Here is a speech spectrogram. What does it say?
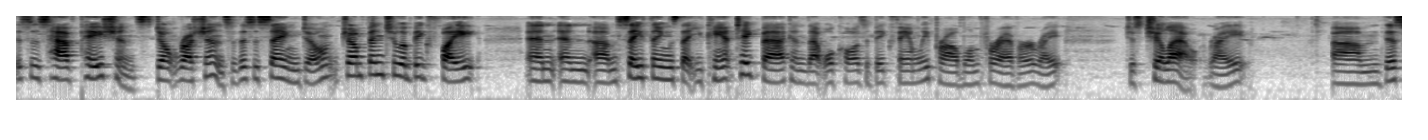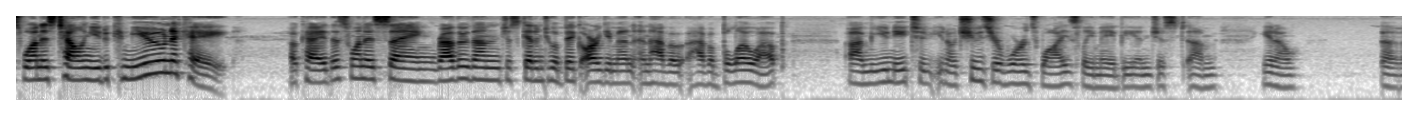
This is have patience, don't rush in. So this is saying don't jump into a big fight and and um, say things that you can't take back and that will cause a big family problem forever right? Just chill out right? Um, this one is telling you to communicate okay? This one is saying rather than just get into a big argument and have a have a blow up um, you need to you know choose your words wisely maybe and just um, you know uh,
